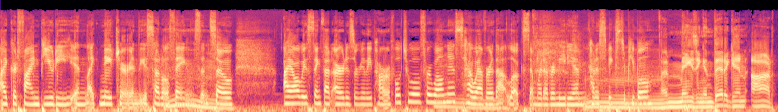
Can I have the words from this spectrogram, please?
I could find beauty in like nature and these subtle things. And so I always think that art is a really powerful tool for wellness, however that looks and whatever medium kind of speaks to people. Mm, Amazing, and there again, art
